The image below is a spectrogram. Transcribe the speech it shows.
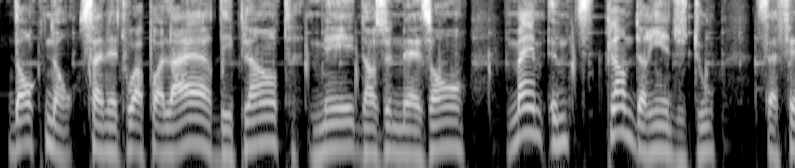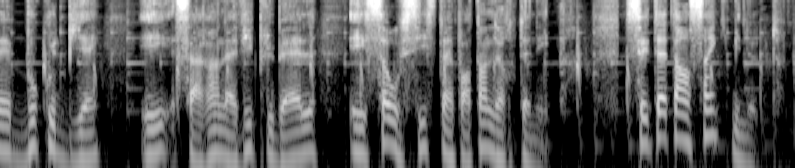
Donc non, ça nettoie pas l'air des plantes, mais dans une maison, même une petite plante de rien du tout, ça fait beaucoup de bien et ça rend la vie plus belle. Et ça aussi, c'est important de le retenir. C'était en cinq minutes.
